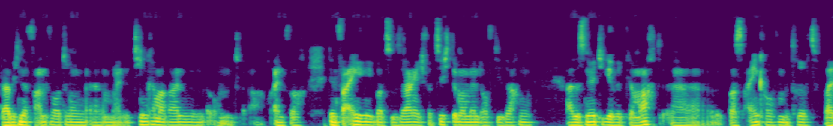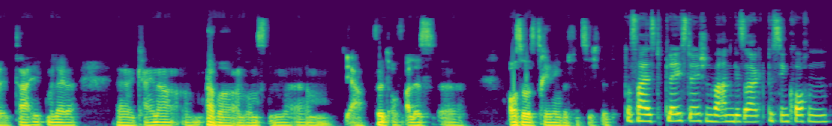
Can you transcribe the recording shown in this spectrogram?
da habe ich eine Verantwortung, äh, meinen Teamkameraden und auch einfach dem Verein gegenüber zu sagen, ich verzichte im Moment auf die Sachen. Alles Nötige wird gemacht, äh, was Einkaufen betrifft, weil da hilft mir leider äh, keiner. Ähm, aber ansonsten, ähm, ja, wird auf alles äh, außer das Training wird verzichtet. Das heißt, Playstation war angesagt, bisschen kochen,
